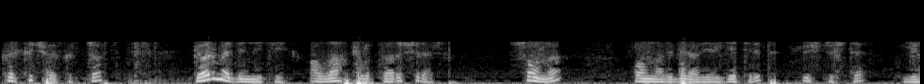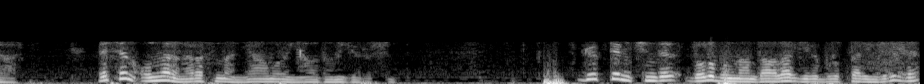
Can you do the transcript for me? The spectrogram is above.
43 ve 44 Görmedin mi ki Allah bulutları sürer. Sonra onları bir araya getirip üst üste yağar. Ve sen onların arasından yağmurun yağdığını görürsün. Gökten içinde dolu bulunan dağlar gibi bulutlar indirir de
